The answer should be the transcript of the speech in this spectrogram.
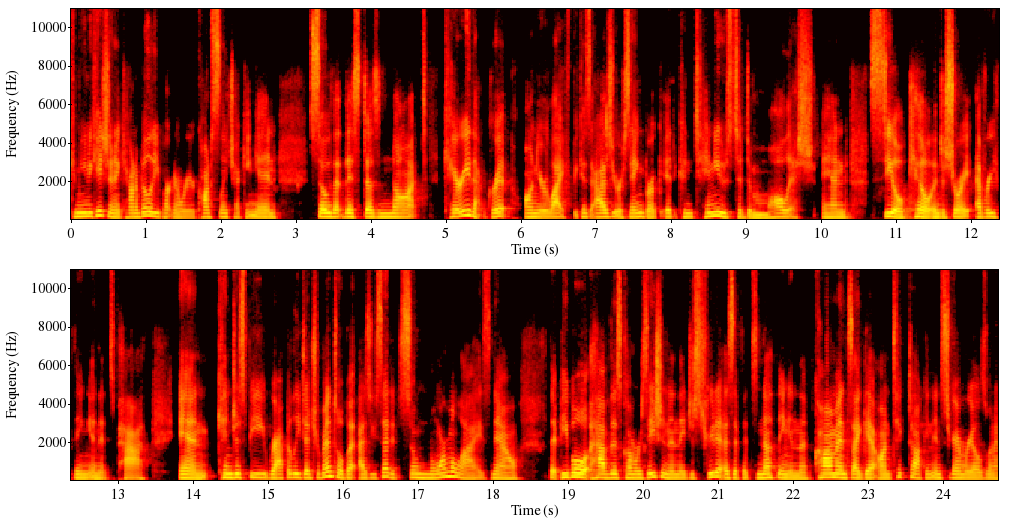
communication accountability partner where you're constantly checking in so that this does not carry that grip on your life because as you were saying brooke it continues to demolish and steal kill and destroy everything in its path and can just be rapidly detrimental. But as you said, it's so normalized now that people have this conversation and they just treat it as if it's nothing. And the comments I get on TikTok and Instagram reels when I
